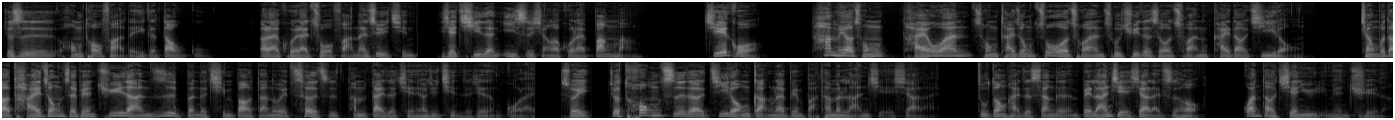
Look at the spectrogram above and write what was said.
就是红头发的一个道姑，要来回来做法，乃至于请一些奇人异士想要过来帮忙。结果他们要从台湾从台中坐船出去的时候，船开到基隆。想不到台中这边居然日本的情报单位撤资，他们带着钱要去请这些人过来，所以就通知了基隆港那边把他们拦截下来。朱东海这三个人被拦截下来之后，关到监狱里面去了。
